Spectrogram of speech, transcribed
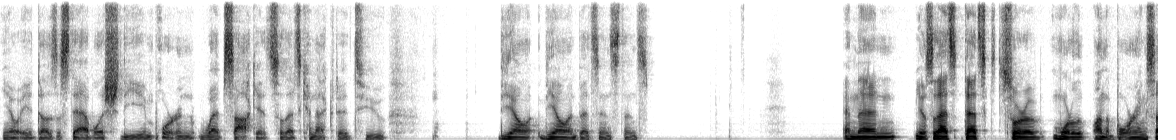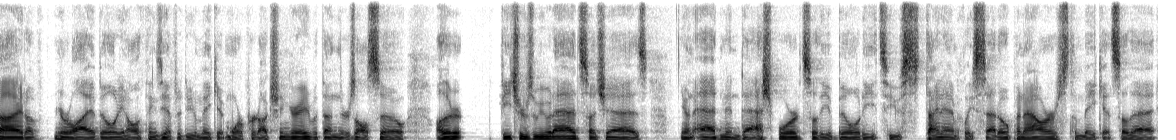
you know it does establish the important WebSocket so that's connected to the L- the LN bits instance. And then, you know, so that's that's sort of more on the boring side of your reliability and all the things you have to do to make it more production grade. But then there's also other features we would add, such as you know an admin dashboard, so the ability to dynamically set open hours to make it so that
